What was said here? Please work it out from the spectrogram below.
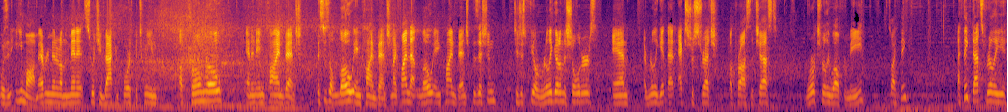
was an EMOM, every minute on the minute, switching back and forth between a prone row and an incline bench. This is a low incline bench, and I find that low incline bench position to just feel really good on the shoulders, and I really get that extra stretch across the chest. Works really well for me. So I think, I think that's really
